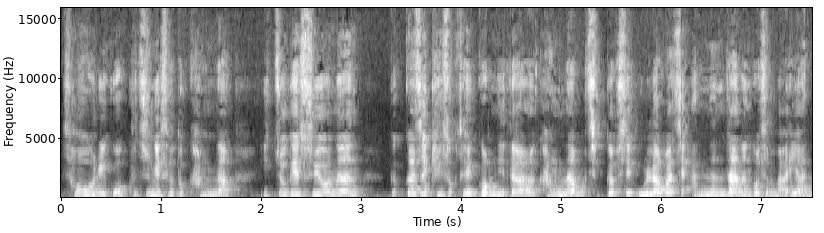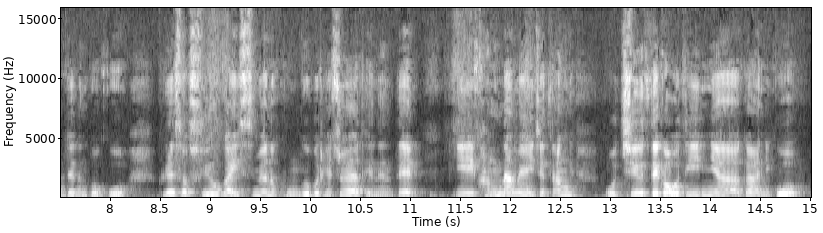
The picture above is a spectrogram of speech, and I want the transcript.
서울이고 그 중에서도 강남. 이쪽의 수요는 끝까지 계속 될 겁니다. 강남 집값이 올라가지 않는다는 것은 말이 안 되는 거고. 그래서 수요가 있으면 공급을 해줘야 되는데 이 강남에 이제 땅 뭐 지을 데가 어디 있냐가 아니고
